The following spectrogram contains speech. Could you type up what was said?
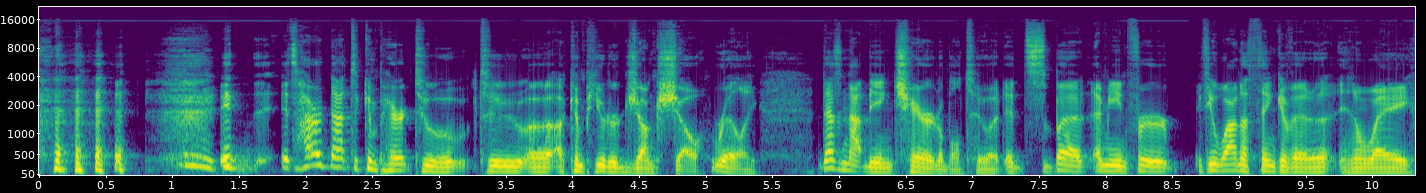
it it's hard not to compare it to to a, a computer junk show. Really, that's not being charitable to it. It's but I mean, for if you want to think of it uh, in a way,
